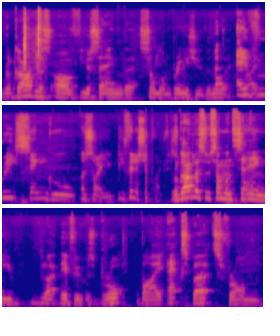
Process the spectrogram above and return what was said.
regardless of you're saying that someone brings you the But knowledge, right? every single. Oh, sorry. You, you finish your point. regardless of someone saying you like if it was brought by experts from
